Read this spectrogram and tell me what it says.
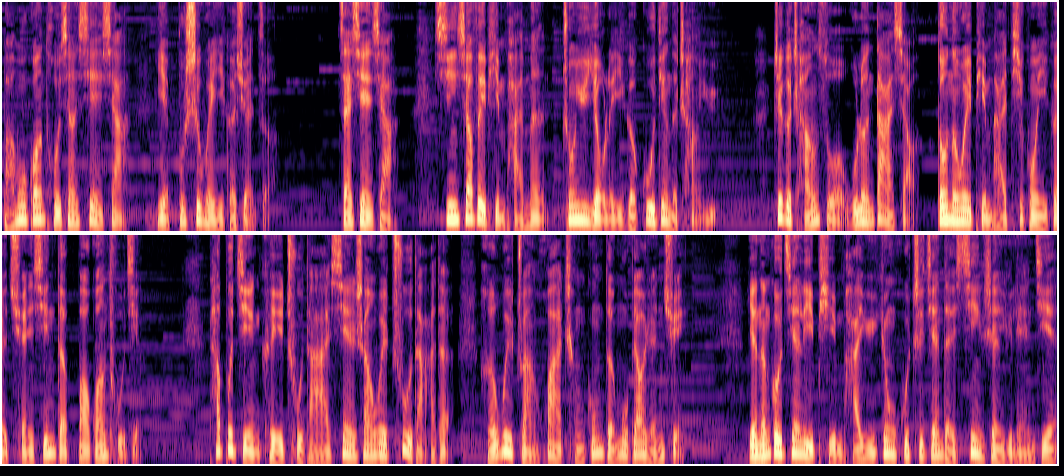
把目光投向线下。也不失为一个选择。在线下，新消费品牌们终于有了一个固定的场域，这个场所无论大小，都能为品牌提供一个全新的曝光途径。它不仅可以触达线上未触达的和未转化成功的目标人群，也能够建立品牌与用户之间的信任与连接，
